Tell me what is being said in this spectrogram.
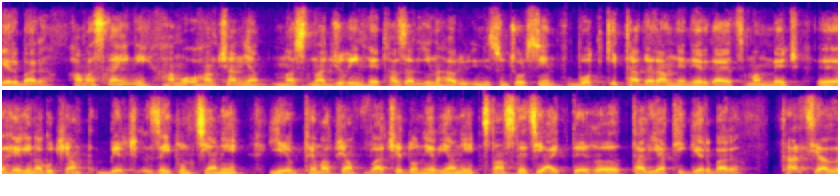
գերբարը Համասկայինի Համո Օհանչանյան մասնաճյուղին հետ 1990 1994-ին ոդկի թադարանն է ներկայացման մեջ հեղինակությամբ Բերջ Զեյթունցյանի եւ թեմատությամբ Վաչե Դոներյանի ստանցնեցի այդտեղ Տալիաթի գերբարը Թարցիալ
